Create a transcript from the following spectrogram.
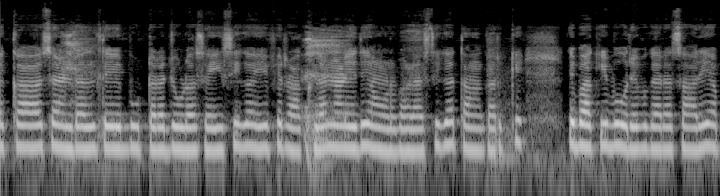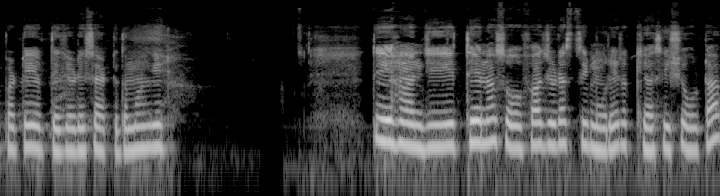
ਇੱਕ ਆ ਸੈਂਡਲ ਤੇ ਬੂਟਾ ਦਾ ਜੋੜਾ ਸਹੀ ਸੀਗਾ, ਇਹ ਫਿਰ ਰੱਖ ਲੈਣ ਨਾਲੇ ਇਹਦੇ ਆਉਣ ਵਾਲਾ ਸੀਗਾ, ਤਾਂ ਕਰਕੇ ਤੇ ਬਾਕੀ ਬੋਰੇ ਵਗੈਰਾ ਸਾਰੇ ਆਪਾਂ ਢੇਰ ਤੇ ਜਿਹੜੇ ਸੈੱਟ ਦਵਾਂਗੇ। ਤੇ ਹਾਂਜੀ, ਇੱਥੇ ਨਾ ਸੋਫਾ ਜਿਹੜਾ ਸੀ ਮੂਹਰੇ ਰੱਖਿਆ ਸੀ ਛੋਟਾ,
